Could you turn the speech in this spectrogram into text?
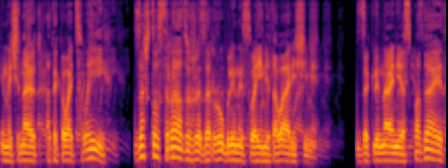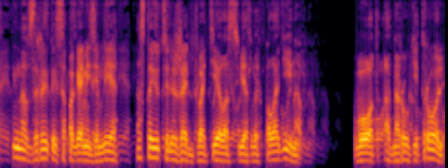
и начинают атаковать своих, за что сразу же зарублены своими товарищами. Заклинание спадает, и на взрытой сапогами земле остаются лежать два тела светлых паладинов. Вот однорукий тролль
